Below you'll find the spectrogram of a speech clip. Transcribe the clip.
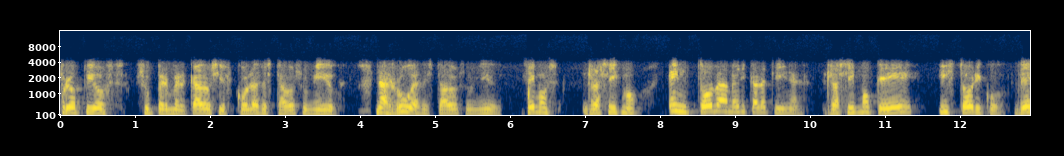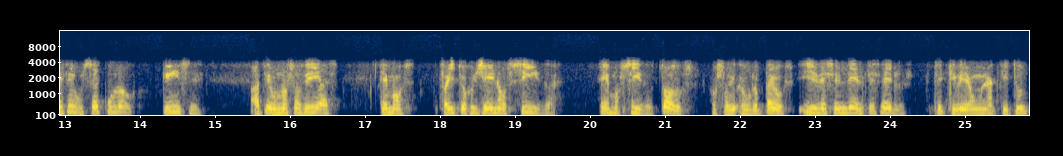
propios supermercados y escuelas de Estados Unidos, nas ruas de Estados Unidos. Temos racismo en toda América Latina, racismo que é histórico, desde o século XV até os nossos dias temos feito genocida, hemos sido todos os europeus e descendentes deles tiveram uma actitud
